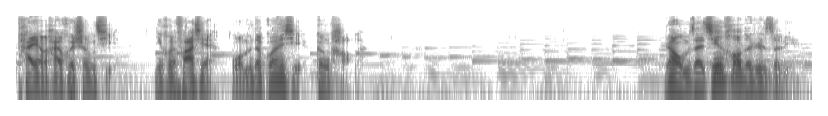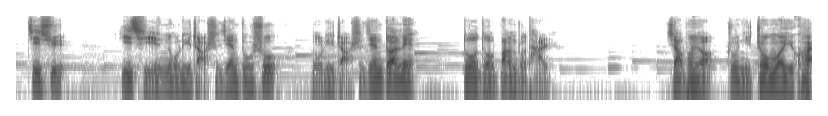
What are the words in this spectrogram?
太阳还会升起，你会发现我们的关系更好了。让我们在今后的日子里继续一起努力找时间读书，努力找时间锻炼，多多帮助他人。小朋友，祝你周末愉快！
